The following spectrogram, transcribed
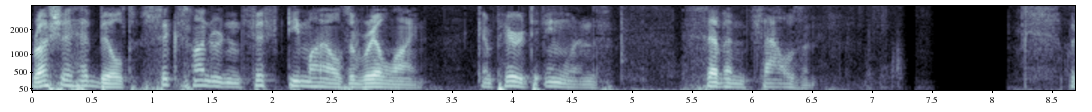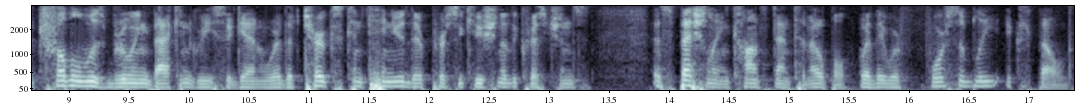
Russia had built 650 miles of rail line, compared to England's 7,000. But trouble was brewing back in Greece again, where the Turks continued their persecution of the Christians, especially in Constantinople, where they were forcibly expelled.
